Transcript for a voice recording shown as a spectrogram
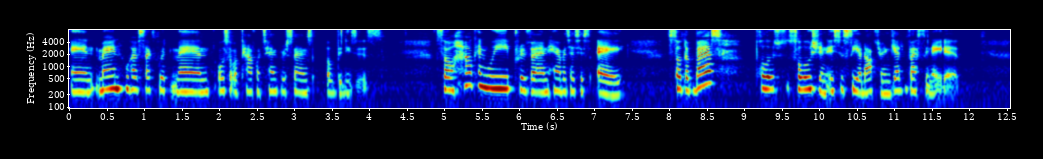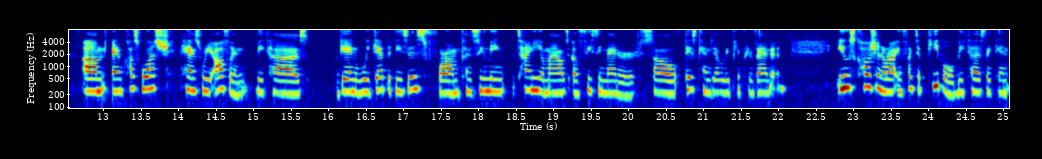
and men who have sex with men also account for 10% of the disease. So how can we prevent hepatitis A? So the best solution is to see a doctor and get vaccinated. Um, and of course, wash hands really often because, again, we get the disease from consuming a tiny amount of fecal matter, so this can definitely be prevented. Use caution around infected people because they can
